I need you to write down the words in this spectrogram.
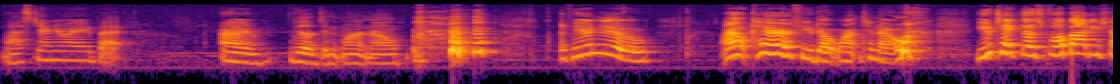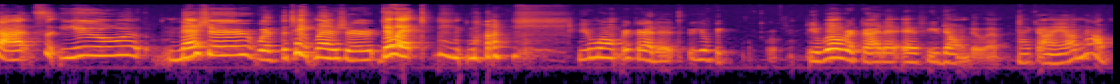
last January, but I really didn't want to know. if you're new, I don't care if you don't want to know. you take those full body shots, you measure with the tape measure, do it. you won't regret it. You'll be you will regret it if you don't do it, like I am now.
